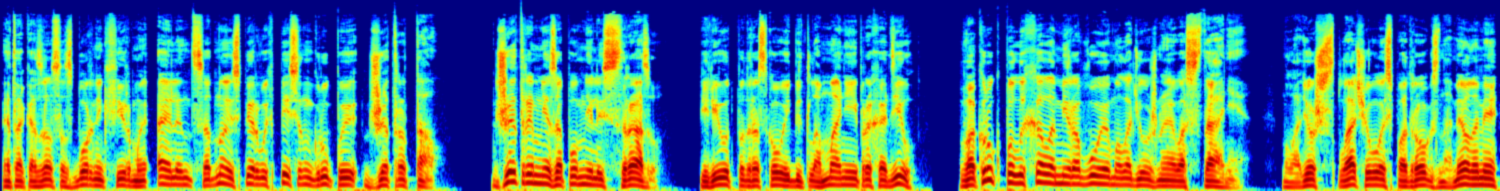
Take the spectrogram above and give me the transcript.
Это оказался сборник фирмы Island с одной из первых песен группы Джетра Тал. Джетры мне запомнились сразу. Период подростковой битломании проходил. Вокруг полыхало мировое молодежное восстание. Молодежь сплачивалась под рок-знаменами.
